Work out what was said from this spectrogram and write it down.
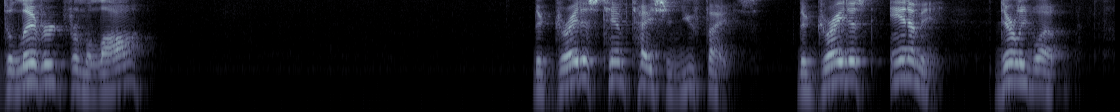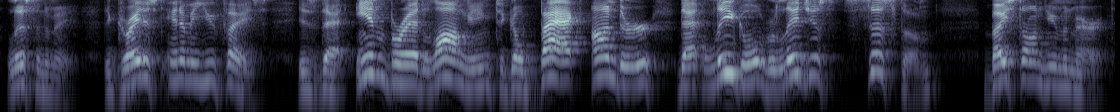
delivered from the law? The greatest temptation you face, the greatest enemy, dearly well, listen to me. The greatest enemy you face is that inbred longing to go back under that legal religious system based on human merit.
